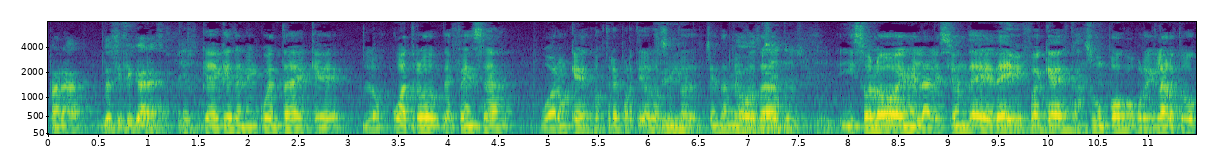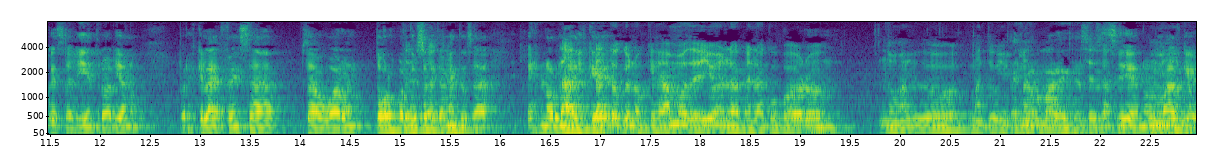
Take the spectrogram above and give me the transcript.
para dosificar eso. Que hay que tener en cuenta de que los cuatro defensas jugaron ¿qué? los tres partidos, los Sí. 180 Todos, minutos. o sea, Sí, sí. y solo en la lesión de Davis fue que descansó un poco, porque claro, tuvo que salir y entró Ariano. Pero es que la defensa, o sea, jugaron todos los partidos prácticamente. O sea, es normal Tan- que. Tanto que nos quejamos de ellos en la, en la Copa Oro, Mm. nos ayudó, mantuvimos. Es normal el que- Sí, es normal que.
